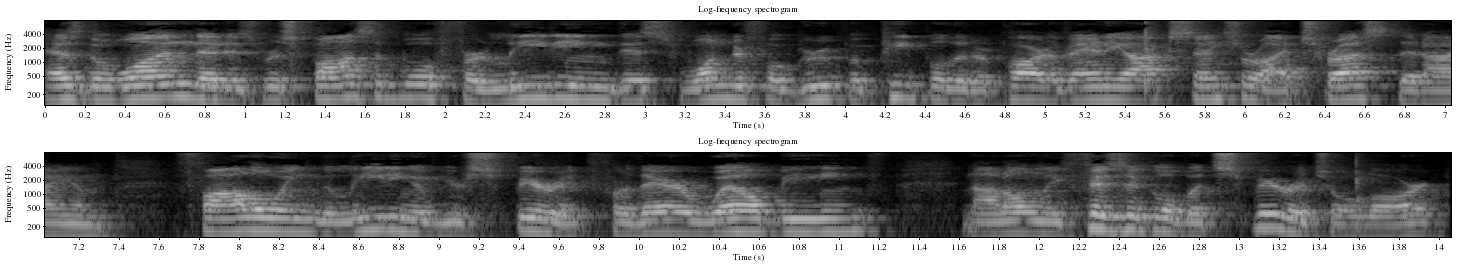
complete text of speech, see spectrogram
as the one that is responsible for leading this wonderful group of people that are part of Antioch Central. I trust that I am following the leading of your Spirit for their well being, not only physical but spiritual, Lord.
